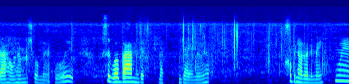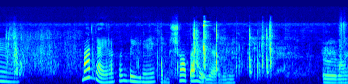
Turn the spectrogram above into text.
ลาของท่านผู้ชมนะโอ้ยรู้สึกว่าบ้านมันจะแบบใหญ่ไหมครับเข้าไปนอนวันนี้ไหมแหม่บ้านใหญ่นะก็ดีนะผมชอบบ้านใหญ่ๆนะฮะ เออบอย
